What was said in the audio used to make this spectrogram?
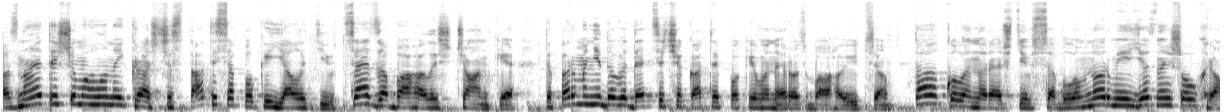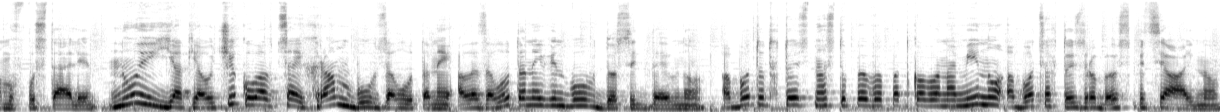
А знаєте, що могло найкраще статися, поки я летів? Це забагались чанки. Тепер мені доведеться чекати, поки вони розбагаються. Та коли нарешті все було в нормі, я знайшов храм в пустелі. Ну і як я очікував, цей храм був залутаний, але залутаний він був досить дивно. Або тут хтось наступив випадково на міну, або це хтось зробив спеціально.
